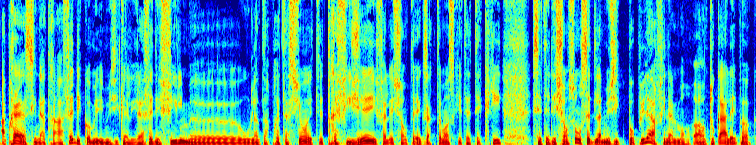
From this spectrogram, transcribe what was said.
après Sinatra a fait des comédies musicales. Il a fait des films euh, où l'interprétation était très figée. Il fallait chanter exactement ce qui était écrit. C'était des chansons. C'est de la musique populaire finalement, en tout cas à l'époque.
